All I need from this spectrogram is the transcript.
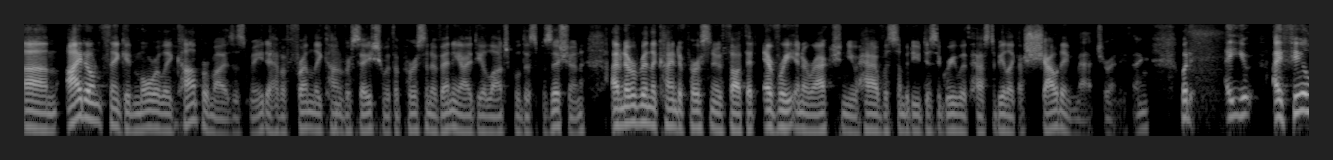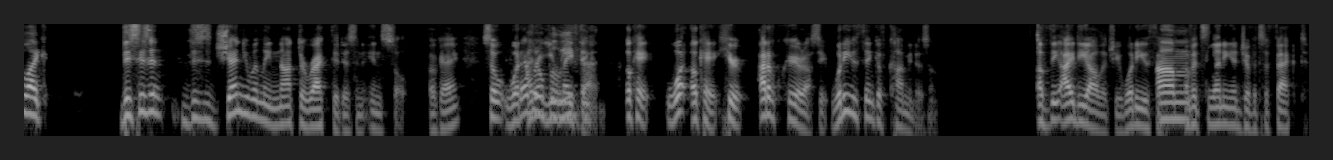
Um, I don't think it morally compromises me to have a friendly conversation with a person of any ideological disposition. I've never been the kind of person who thought that every interaction you have with somebody you disagree with has to be like a shouting match or anything. But I, you, I feel like this isn't. This is genuinely not directed as an insult. Okay, so whatever you may believe think. that. Okay, what? Okay, here, out of curiosity, what do you think of communism? Of the ideology, what do you think Um, of its lineage, of its effect?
